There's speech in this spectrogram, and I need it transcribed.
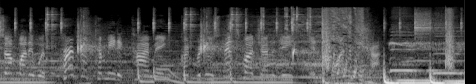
somebody with perfect comedic timing could produce this much energy in one shot.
